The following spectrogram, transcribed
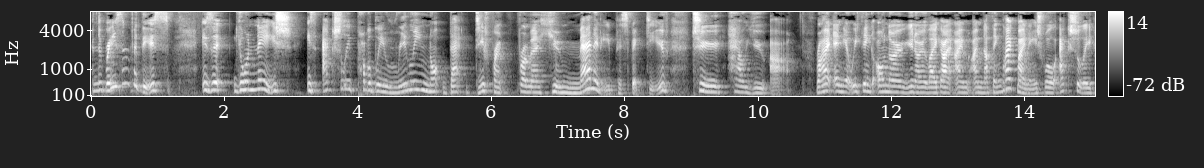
And the reason for this is that your niche is actually probably really not that different from a humanity perspective to how you are right? And yet we think oh no you know like I, I'm, I'm nothing like my niche. Well actually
